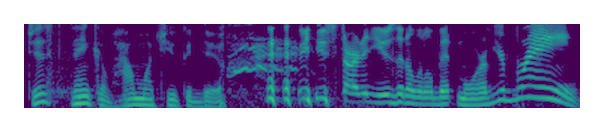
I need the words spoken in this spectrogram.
Just think of how much you could do if you started using a little bit more of your brain.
